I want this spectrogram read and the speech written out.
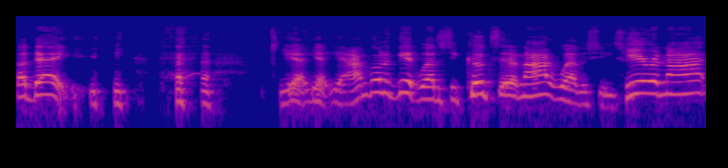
a day. yeah, yeah, yeah. I'm gonna get whether she cooks it or not, whether she's here or not.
